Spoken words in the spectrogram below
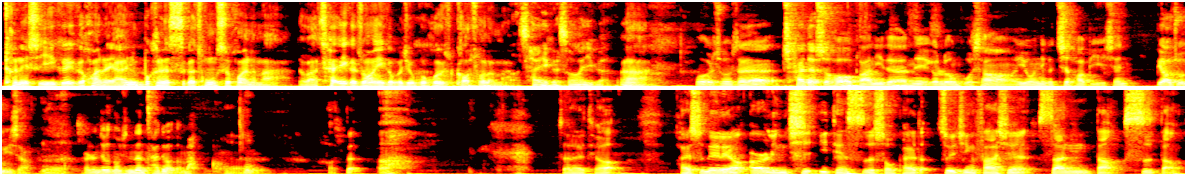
肯定是一个一个换的呀，你不可能四个同时换的嘛，对吧？拆一个装一个不就不会搞错了嘛？拆一个装一个？啊，或者说在拆的时候，把你的那个轮毂上用那个记号笔先标注一下，反正这个东西能拆掉的嘛。好的啊，再来一条，还是那辆二零七一点四手排的，最近发现三档四档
